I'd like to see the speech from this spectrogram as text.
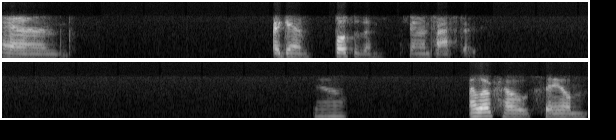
And again, both of them fantastic. Yeah. I love how Sam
